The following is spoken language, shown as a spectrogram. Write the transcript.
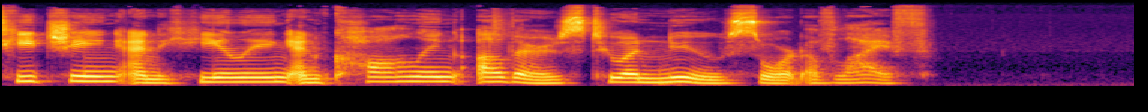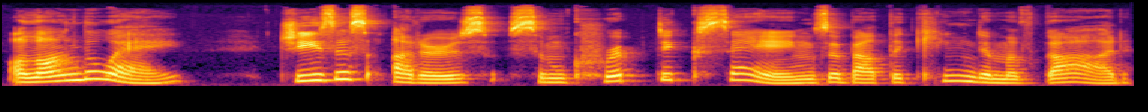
teaching and healing and calling others to a new sort of life. Along the way, Jesus utters some cryptic sayings about the kingdom of God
